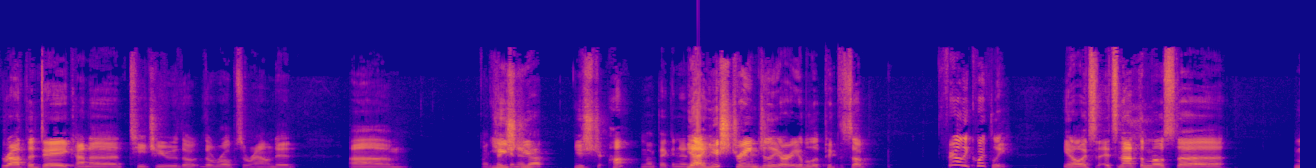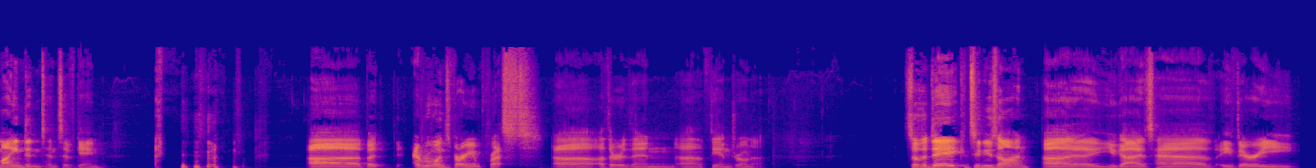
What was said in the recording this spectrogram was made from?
throughout the day kind of teach you the the ropes around it. Um, Am I You picking shoot- it up? you str- huh? Am I picking it Yeah, up? you strangely are able to pick this up fairly quickly. You know, it's it's not the most uh mind intensive game. uh but everyone's very impressed uh other than uh Theandrona. So the day continues on. Uh you guys have a very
